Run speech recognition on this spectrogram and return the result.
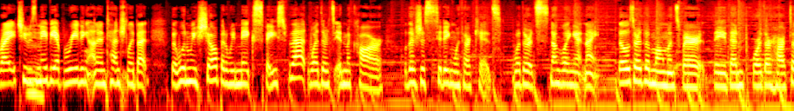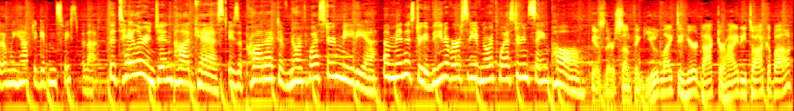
right? She was Mm-hmm. maybe up reading unintentionally, but but when we show up and we make space for that, whether it's in the car, whether it's just sitting with our kids, whether it's snuggling at night, those are the moments where they then pour their hearts out, and we have to give them space for that. The Taylor and Jen podcast is a product of Northwestern Media, a ministry of the University of Northwestern St. Paul. Is there something you'd like to hear Dr. Heidi talk about?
